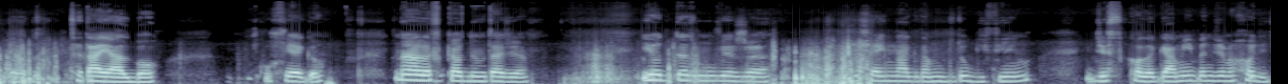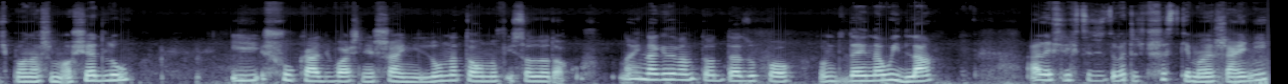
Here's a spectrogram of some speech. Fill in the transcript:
od Tetaja albo Kufiego. No ale w każdym razie. I od razu mówię, że dzisiaj nagram drugi film, gdzie z kolegami będziemy chodzić po naszym osiedlu i szukać właśnie Shiny Lunatonów i Soloroków. No i nagrywam to od razu po Home Day na Widla. Ale jeśli chcecie zobaczyć wszystkie moje shiny,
